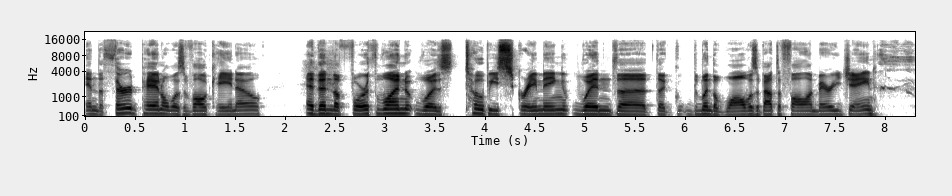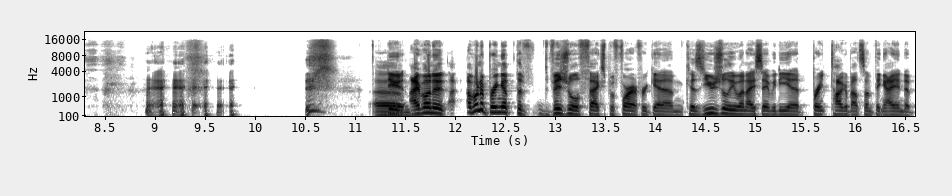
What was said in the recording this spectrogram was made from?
and the third panel was a volcano and then the fourth one was tobey screaming when the the when the wall was about to fall on mary jane Dude, Um, I want to I want to bring up the visual effects before I forget them because usually when I say we need to bring, talk about something, I end up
